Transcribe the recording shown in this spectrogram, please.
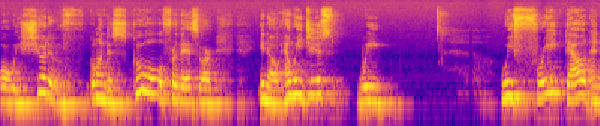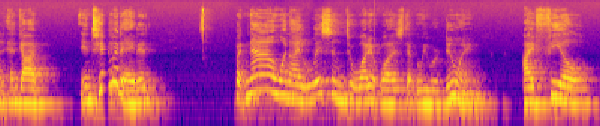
or we should have gone to school for this, or, you know, and we just, we, we freaked out and, and got intimidated. But now when I listen to what it was that we were doing, I feel,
